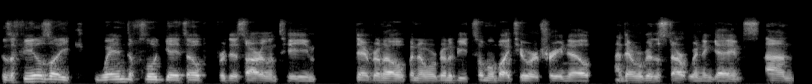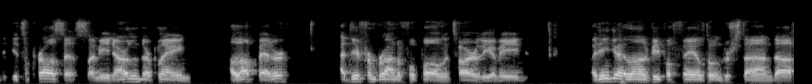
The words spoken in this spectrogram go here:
because it feels like when the floodgates open for this Ireland team, they're going to open and we're going to beat someone by two or three nil, and then we're going to start winning games. And it's a process. I mean, Ireland are playing a lot better, a different brand of football entirely. I mean, I think a lot of people fail to understand that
